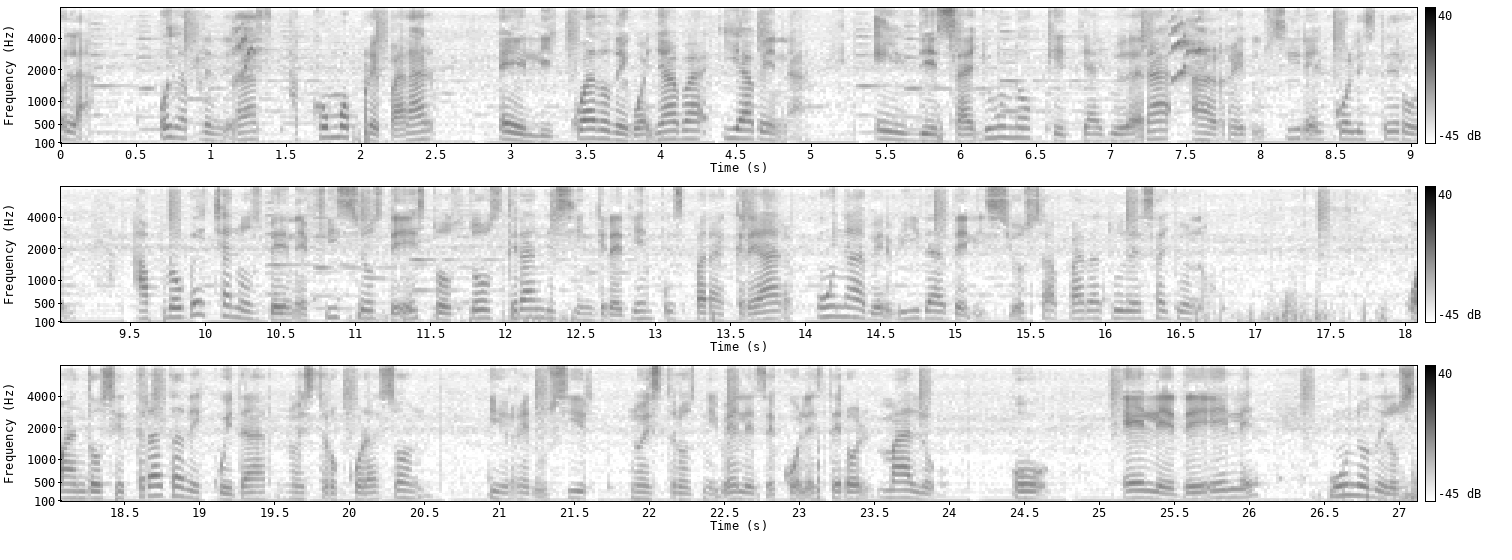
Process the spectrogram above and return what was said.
Hola, hoy aprenderás a cómo preparar el licuado de guayaba y avena, el desayuno que te ayudará a reducir el colesterol. Aprovecha los beneficios de estos dos grandes ingredientes para crear una bebida deliciosa para tu desayuno. Cuando se trata de cuidar nuestro corazón y reducir nuestros niveles de colesterol malo o LDL, uno de los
